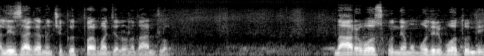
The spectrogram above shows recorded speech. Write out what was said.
అలీసాగర్ నుంచి గుత్పాల మధ్యలో ఉన్న దాంట్లో. నారు పోసుకుందేమో ముదిరిపోతుంది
